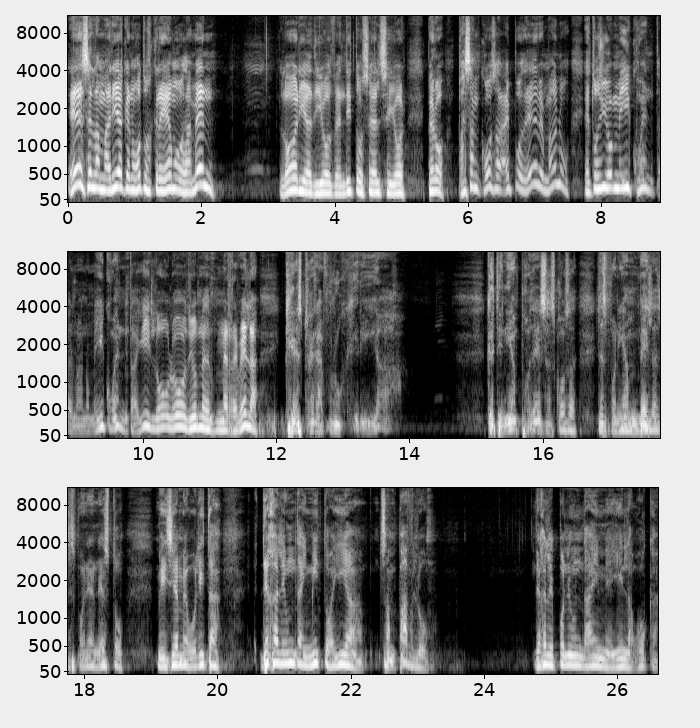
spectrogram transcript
Esa es la María que nosotros creemos. Amén. Gloria a Dios, bendito sea el Señor. Pero pasan cosas, hay poder, hermano. Entonces yo me di cuenta, hermano, me di cuenta. Y luego, luego Dios me, me revela que esto era brujería. Que tenían poder esas cosas. Les ponían velas, les ponían esto. Me decía mi abuelita, déjale un daimito ahí a San Pablo. Déjale poner un daime ahí en la boca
